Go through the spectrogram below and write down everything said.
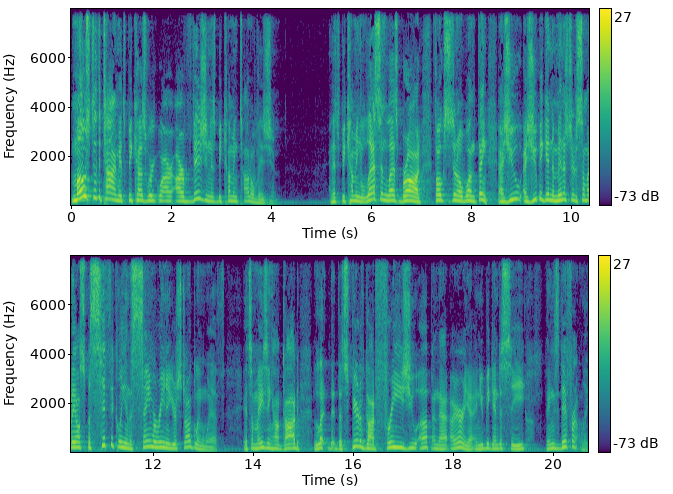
most of the time it's because our, our vision is becoming tunnel vision. And it's becoming less and less broad, focused on one thing. As you, as you begin to minister to somebody else specifically in the same arena you're struggling with, it's amazing how God, the Spirit of God frees you up in that area and you begin to see things differently.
